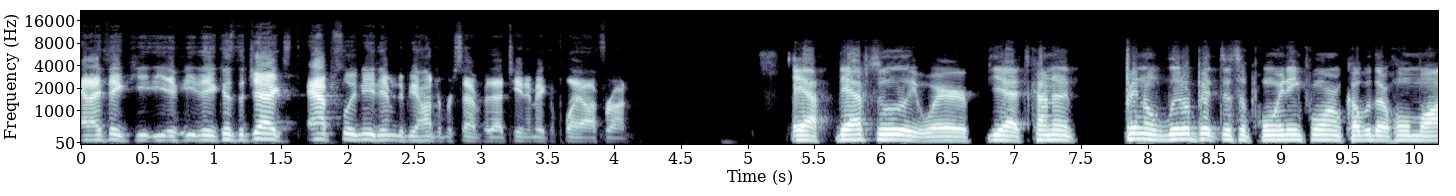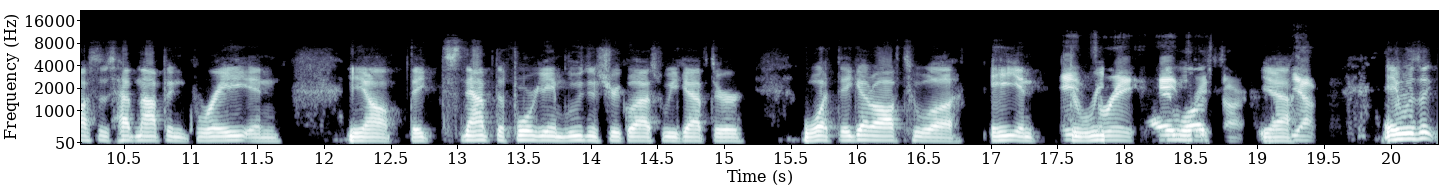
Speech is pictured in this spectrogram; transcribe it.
And I think he, if he, because the Jags absolutely need him to be 100% for that team to make a playoff run. Yeah, yeah, absolutely. Where, yeah, it's kind of been a little bit disappointing for them. A couple of their home losses have not been great. And, you know, they snapped the four game losing streak last week after what they got off to a eight and eight three. three. Eight three start. Yeah. Yep. It was like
